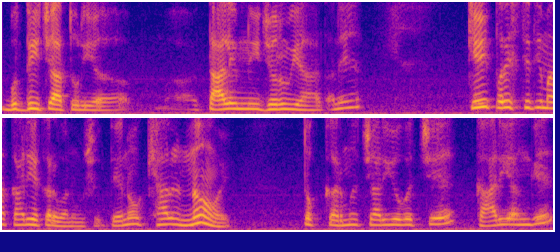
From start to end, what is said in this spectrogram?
બુદ્ધિ ચાતુર્ય, તાલીમની જરૂરિયાત અને કેવી પરિસ્થિતિમાં કાર્ય કરવાનું છે તેનો ખ્યાલ ન હોય તો કર્મચારીઓ વચ્ચે કાર્ય અંગે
